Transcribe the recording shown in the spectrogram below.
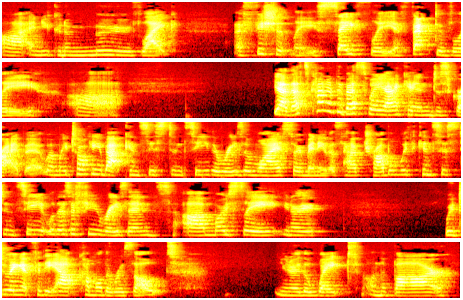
uh, and you can move like efficiently, safely, effectively. Uh, yeah, that's kind of the best way I can describe it. When we're talking about consistency, the reason why so many of us have trouble with consistency, well, there's a few reasons. Uh, mostly, you know, we're doing it for the outcome or the result. You know, the weight on the bar,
